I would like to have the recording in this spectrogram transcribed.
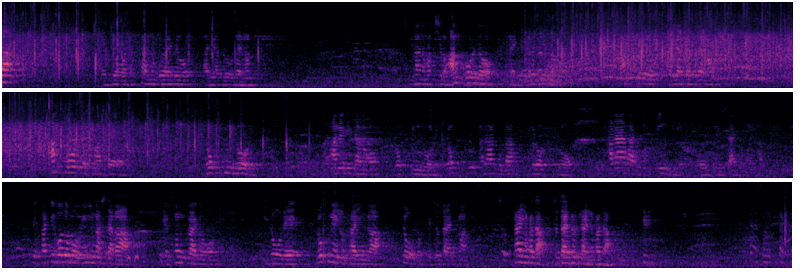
は。え今日はたくさんのご来場ありがとうございます。今の拍手はアンコールとよろしいでしょうかアンコールありがとうございます。アンコールとしましてロックンロール。アメリカのロックンロール。ロックアランドザクロックをカナーガルの演技でお送りしたいと思いますで先ほども言いましたがえ今回の移動で6名の隊員が今日をもって除隊します。隊員の方除隊する隊員の方起立そう来た来た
